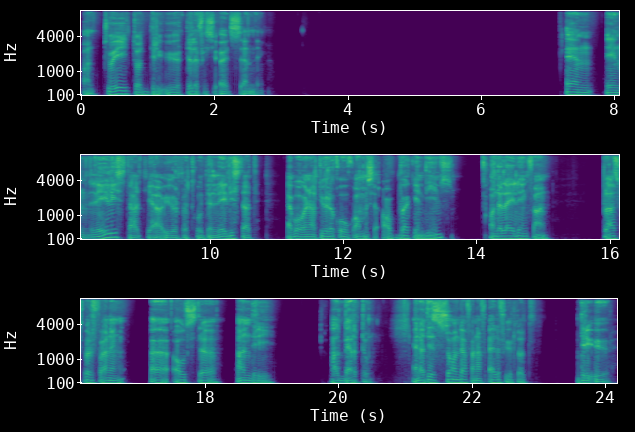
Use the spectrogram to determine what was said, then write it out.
van 2 tot 3 uur televisieuitzending. En in Lelystad, ja, u hoort het goed, in Lelystad hebben we natuurlijk ook onze opwekkingdienst onder leiding van plaatsvervanging uh, oudste Andri Alberto. En dat is zondag vanaf 11 uur tot 3 uur.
